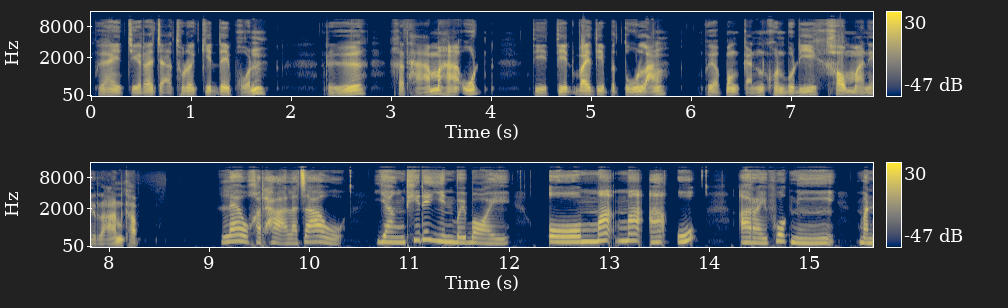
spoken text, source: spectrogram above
เพื่อให้เจรจาธุรกิจได้ผล หรือคาถามหาอุด ติดติดใบติดประตูหลัง เพื่อป้องกันคนบดีเข้ามาในร้านครับ แล้วคาถาละเจ้า อย่างที่ได้ยินบ่อยๆ โอมมะมะอาอุ อะไรพวกนี้มัน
